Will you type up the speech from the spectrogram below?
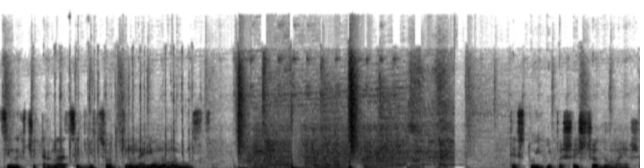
цілих 14% на рівному місці. Тестуй і пиши, що думаєш.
